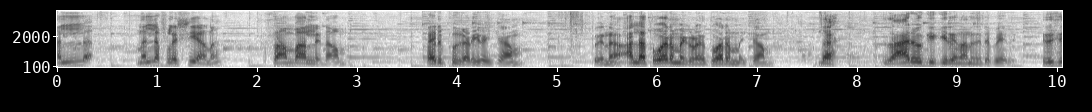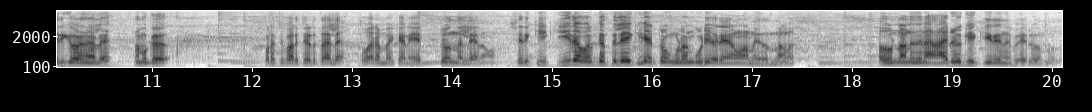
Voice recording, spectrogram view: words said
നല്ല നല്ല ഫ്ലഷിയാണ്. സാമ്പാറിലിടാം പരിപ്പ് കറി വയ്ക്കാം. പിന്നെ അല്ല തോരൻ വയ്ക്കണമെങ്കിൽ തോരൻ വയ്ക്കാം. ദേ ഇത് ആരോഗ്യക്കീര എന്നാണ് ഇതിന്റെ പേര്. ഇത് ശരിക്കും പറഞ്ഞാൽ നമുക്ക് കുറച്ച് പറിച്ചെടുത്താൽ തോരൻ വയ്ക്കാൻ ഏറ്റവും നല്ല ഇനമാണ്. ശരിക്കും ഈ കീരവർഗത്തിലേക്ക് ഏറ്റവും ഗുണം കൂടിയ ഒരു ഇനമാണ് ഇതെന്നാണ്. അതുകൊണ്ടാണ് ഇതിന് ആരോഗ്യക്കീര എന്ന് പേര് വന്നത്.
